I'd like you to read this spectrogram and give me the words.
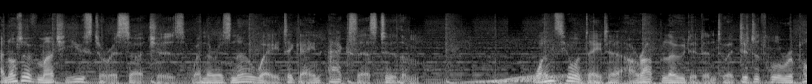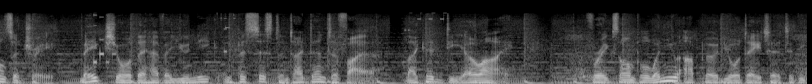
are not of much use to researchers when there is no way to gain access to them. Once your data are uploaded into a digital repository, make sure they have a unique and persistent identifier, like a DOI. For example, when you upload your data to the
